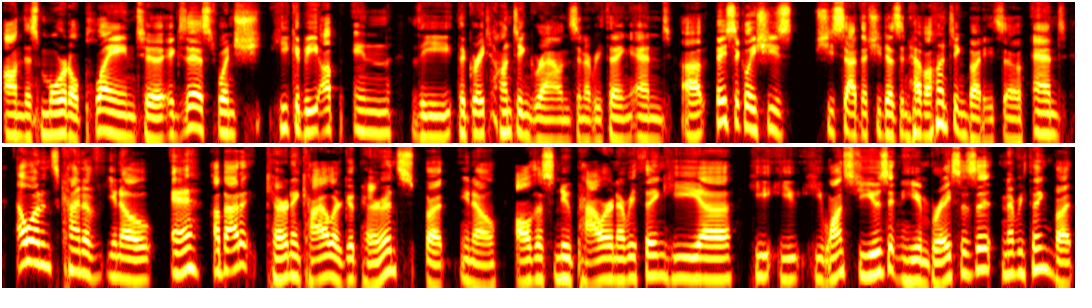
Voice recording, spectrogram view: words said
on this mortal plane to exist when she, he could be up in the the great hunting grounds and everything. And uh, basically, she's she's sad that she doesn't have a hunting buddy. So, and Elwin's kind of, you know, eh about it. Karen and Kyle are good parents, but, you know, all this new power and everything, he, uh, he, he, he wants to use it and he embraces it and everything, but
